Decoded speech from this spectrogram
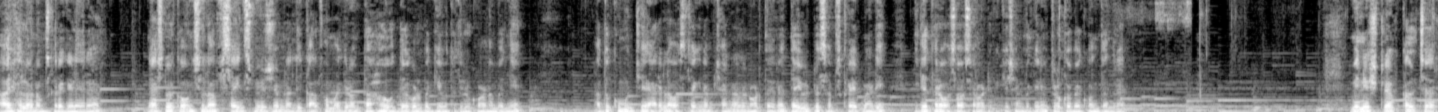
ಹಾಯ್, ಹಲೋ, ನಮಸ್ಕಾರ ಗೆಳೆಯರೆ. ನ್ಯಾಷನಲ್ ಕೌನ್ಸಿಲ್ ಆಫ್ ಸೈನ್ಸ್ ಮ್ಯೂಸಿಯಂನಲ್ಲಿ ಕಾಲ್ಫಾರ್ಮ್ ಆಗಿರುವಂತಹ ಹುದ್ದೆಗಳ ಬಗ್ಗೆ ಇವತ್ತು ತಿಳ್ಕೊಳ್ಳೋಣ ಬನ್ನಿ. ಅದಕ್ಕೂ ಮುಂಚೆ ಯಾರೆಲ್ಲ ಹೊಸದಾಗಿ ನಮ್ಮ ಚಾನಲ್ನ ನೋಡ್ತಾ ಇದ್ರೆ ದಯವಿಟ್ಟು ಸಬ್ಸ್ಕ್ರೈಬ್ ಮಾಡಿ. ಇದೇ ಥರ ಹೊಸ ಹೊಸ ನೋಟಿಫಿಕೇಶನ್ ಬಗ್ಗೆ ನೀವು ತಿಳ್ಕೊಬೇಕು ಅಂತಂದರೆ. ಮಿನಿಸ್ಟ್ರಿ ಆಫ್ ಕಲ್ಚರ್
